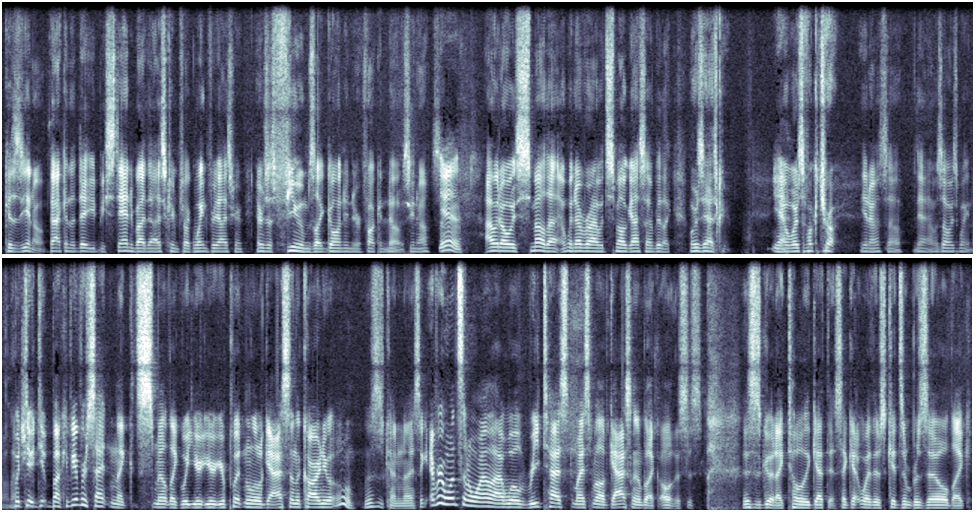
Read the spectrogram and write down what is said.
Because you know, back in the day, you'd be standing by the ice cream truck waiting for the ice cream. There's just fumes like going in your fucking nose, you know. So Yeah. I would always smell that, and whenever I would smell gas, I'd be like, "Where's the ice cream? You Yeah. know, where's the fucking truck?" You know. So yeah, I was always waiting on that. But shit. dude, dude, Buck, have you ever sat and like smelled like what you're, you're you're putting a little gas in the car and you go, oh, this is kind of nice. Like every once in a while, I will retest my smell of gasoline and be like, oh, this is this is good. I totally get this. I get why there's kids in Brazil like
